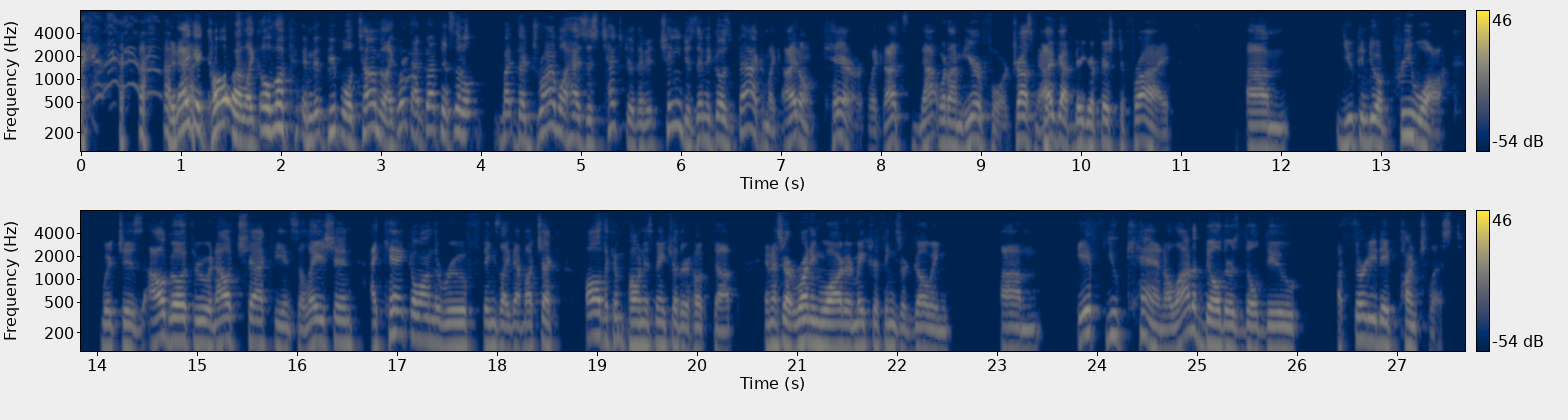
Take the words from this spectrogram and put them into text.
and I get called on like, oh look, and the people will tell me like, look, I've got this little. My, the drywall has this texture, then it changes, then it goes back. I'm like, I don't care. Like that's not what I'm here for. Trust me, I've got bigger fish to fry. Um, you can do a pre-walk, which is I'll go through and I'll check the insulation. I can't go on the roof, things like that. But I'll check all the components, make sure they're hooked up, and I start running water, make sure things are going. Um, if you can, a lot of builders they'll do a 30-day punch list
